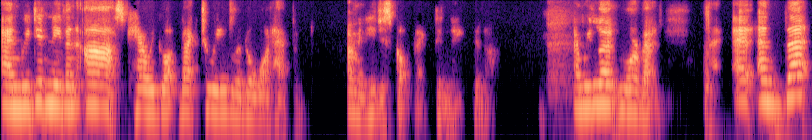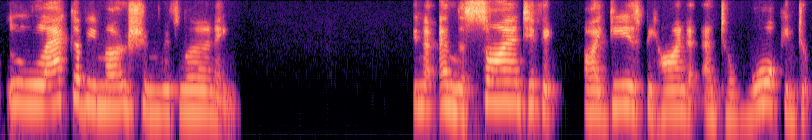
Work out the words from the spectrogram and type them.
And we didn't even ask how he got back to England or what happened. I mean, he just got back, didn't he? You know, and we learned more about, and, and that lack of emotion with learning, you know, and the scientific ideas behind it, and to walk into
